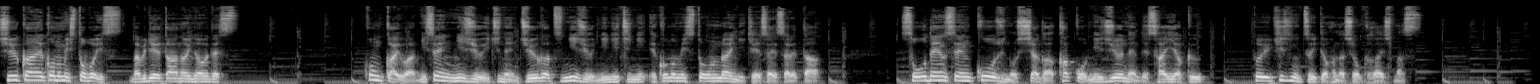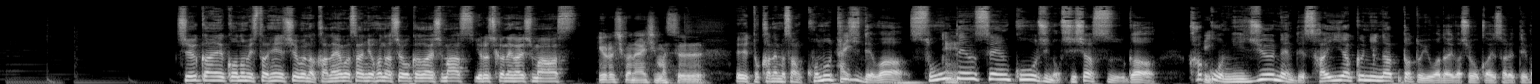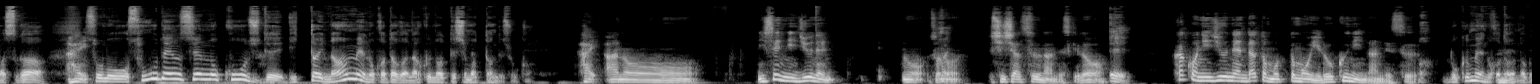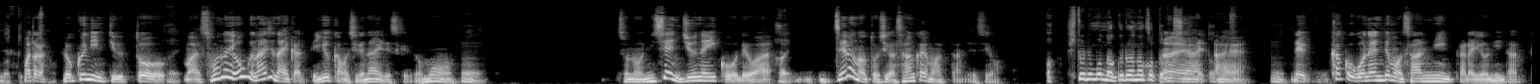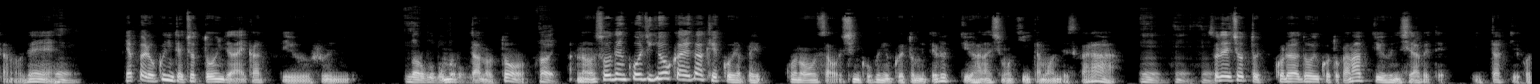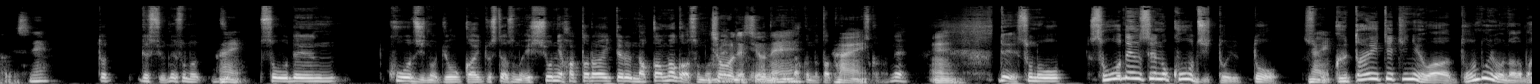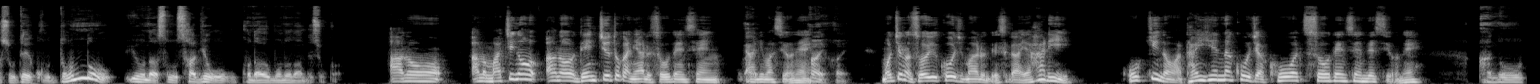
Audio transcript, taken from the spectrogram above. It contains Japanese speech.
週刊エコノミストボイスナビゲーターの井上です。今回は2021年10月22日にエコノミストオンラインに掲載された送電線工事の死者が過去20年で最悪という記事についてお話をお伺いします。週刊エコノミスト編集部の金山さんにお話をお伺いします。よろしくお願いします。よろしくお願いします。えっ、と、金山さん、この記事では、送電線工事の死者数が過去20年で最悪になったという話題が紹介されていますが、はい。その送電線の工事で一体何名の方が亡くなってしまったんでしょうか？はい。あのー2020年の、その、死者数なんですけど、ええ。過去20年だと最も多い6人なんです。あ、6名の方が亡くなってるまあ、んですか、だから、6人っていうと、はいまあ、そんなに多くないじゃないかって言うかもしれないですけれども、うん。その2010年以降では、はい。ゼロの年が3回もあったんですよ。あ、一人も亡くならなかったんですはいはい、はね。い。うん。で、過去5年でも3人から4人だったので、うん。やっぱり6人ってちょっと多いんじゃないかっていうふうになるほど、思ったど。のと、はい。あの、送電工事業界が結構やっぱりこの多さを深刻に受け止めてるっていう話も聞いたもんですから、うん、うん、うん。それでちょっとこれはどういうことかなっていうふうに調べていったっていうことですね。ですよね。その、はい。送電工事の業界としては、その一緒に働いてる仲間がその、そうですよね亡くなったってことですからね。うん。で、その、送電線の工事というと、具体的にはどのような場所で、こう、どのようなそう作業を行うものなんでしょうあの、あの街の、あの、電柱とかにある送電線ありますよね。かはい、はい。もちろんそういう工事もあるんですが、やはり、大きいのは大変な工事は高圧送電線ですよね。あの、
